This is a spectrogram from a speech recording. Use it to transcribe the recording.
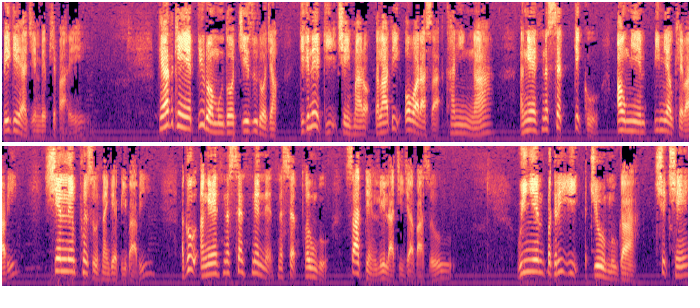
ပေးခဲ့ရခြင်းပဲဖြစ်ပါလေဘုရားသခင်ရဲ့ပြုတော်မူသောကျေးဇူးတော်ကြောင့်ဒီကနေ့ဒီအချိန်မှာတော့ဂလာတိဩဝါဒစာအခန်းကြီး9အငယ်21ကိုအောင်မြင်ပြီးမြောက်ခဲ့ပါပြီရှင်းလင်းဖွင့်ဆိုနိုင်ခဲ့ပြီးပါပြီအခုအငယ်22နဲ့23ကိုစတင်လေ့လာကြည့်ကြပါစို့ ဝိညာဉ်ပဂရိဤအကျိုးမူကားချစ်ခြင်း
